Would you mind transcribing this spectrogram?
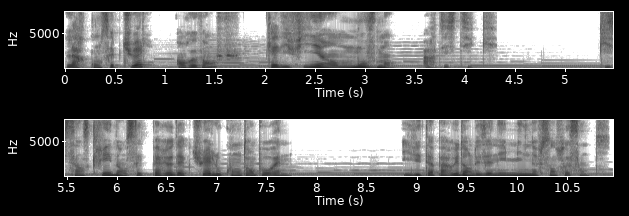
L'art conceptuel, en revanche, qualifie un mouvement artistique qui s'inscrit dans cette période actuelle ou contemporaine. Il est apparu dans les années 1960.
